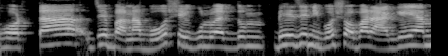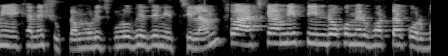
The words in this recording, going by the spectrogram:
ভর্তা যে বানাবো সেগুলো একদম ভেজে নিব। সবার আগে আমি এখানে শুকনা মরিচগুলো ভেজে নিচ্ছিলাম। তো আজকে আমি তিন রকমের ভর্তা করব।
